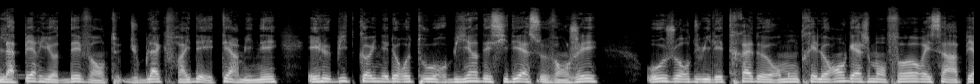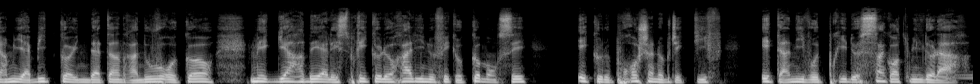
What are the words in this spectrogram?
La période des ventes du Black Friday est terminée et le Bitcoin est de retour bien décidé à se venger. Aujourd'hui, les traders ont montré leur engagement fort et ça a permis à Bitcoin d'atteindre un nouveau record, mais gardez à l'esprit que le rallye ne fait que commencer et que le prochain objectif est un niveau de prix de 50 000 dollars.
